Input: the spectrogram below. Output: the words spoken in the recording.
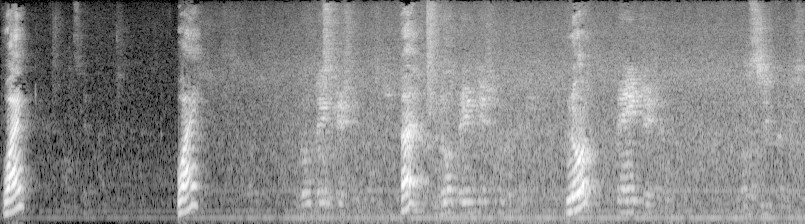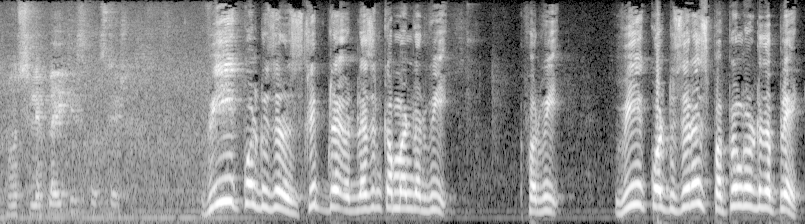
Why? Why? No penetration. Huh? No penetration. No? Penetration. No slip like this station. V equal to 0 slip does not come under V for V, V equal to 0 is perpendicular to the plate.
